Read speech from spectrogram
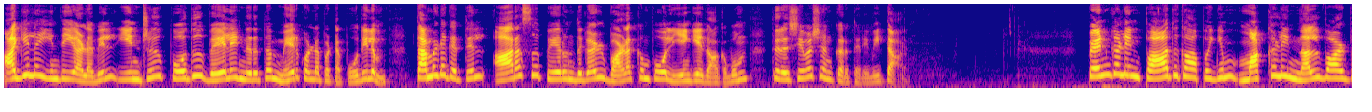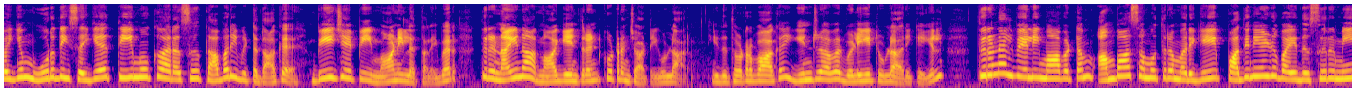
அகில இந்திய அளவில் இன்று பொது வேலை நிறுத்தம் மேற்கொள்ளப்பட்ட போதிலும் தமிழகத்தில் அரசு பேருந்துகள் வழக்கம் போல் இயங்கியதாகவும் திரு. சிவசங்கர் தெரிவித்தார். பெண்களின் பாதுகாப்பையும் மக்களின் நல்வாழ்வையும் உறுதி செய்ய திமுக அரசு தவறிவிட்டதாக பிஜேபி மாநில தலைவர் திரு நயினார் நாகேந்திரன் குற்றம் சாட்டியுள்ளார் இது தொடர்பாக இன்று அவர் வெளியிட்டுள்ள அறிக்கையில் திருநெல்வேலி மாவட்டம் அம்பாசமுத்திரம் அருகே பதினேழு வயது சிறுமி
